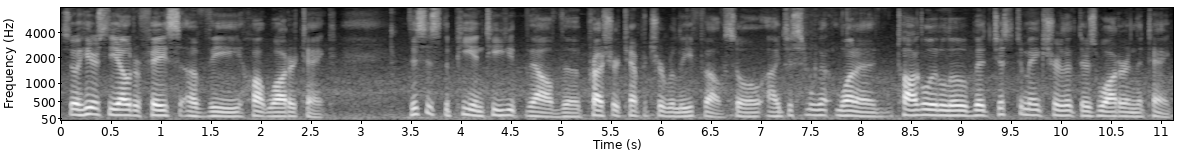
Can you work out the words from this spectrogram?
so here's the outer face of the hot water tank. This is the P&T valve, the pressure temperature relief valve. So I just want to toggle it a little bit just to make sure that there's water in the tank.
